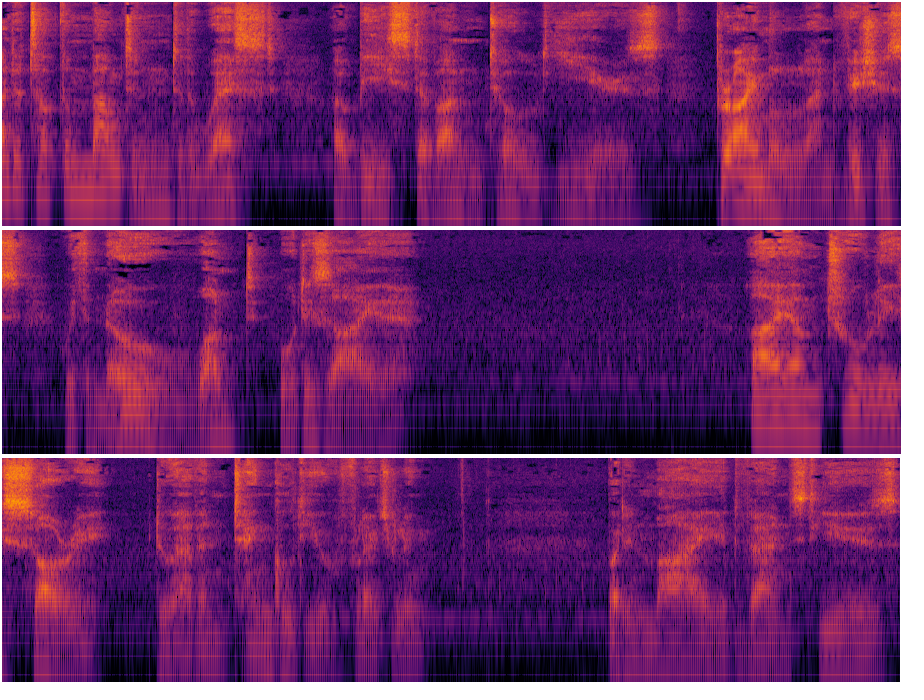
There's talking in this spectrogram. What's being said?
And atop the mountain to the west, a beast of untold years, primal and vicious, with no want or desire. I am truly sorry to have entangled you, fledgling. But in my advanced years,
